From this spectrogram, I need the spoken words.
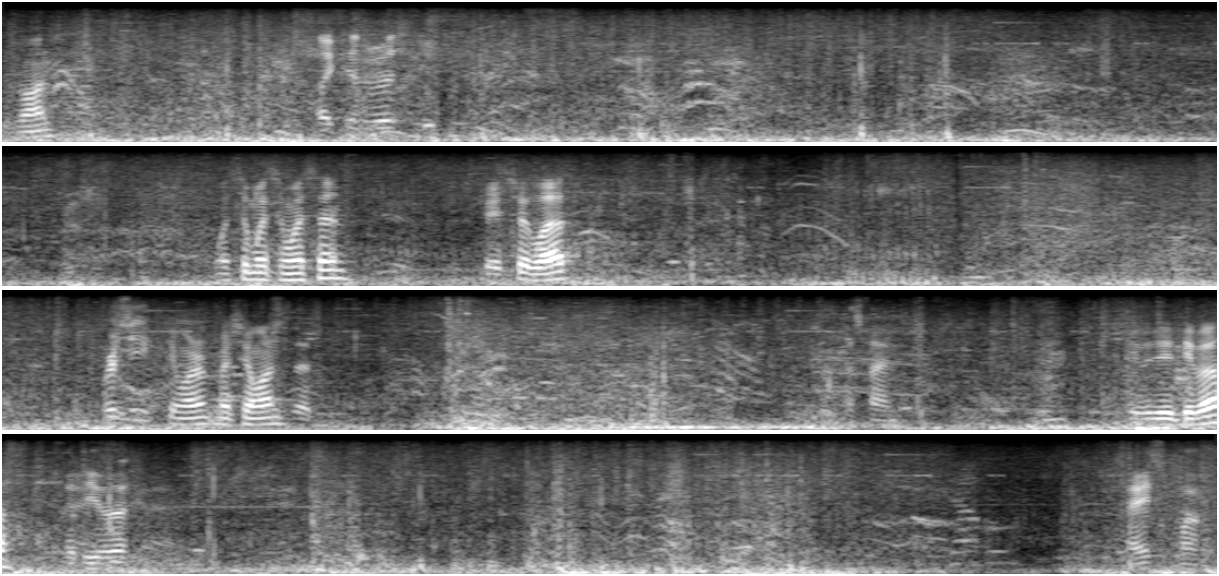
He's one. I can rest you. Winston, Winston, Winston. Tracer left. Where's he? See one, Mercy one. That's fine. D.Va, D.Va, D.Va. The D.Va. Nice. Well, Tracer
